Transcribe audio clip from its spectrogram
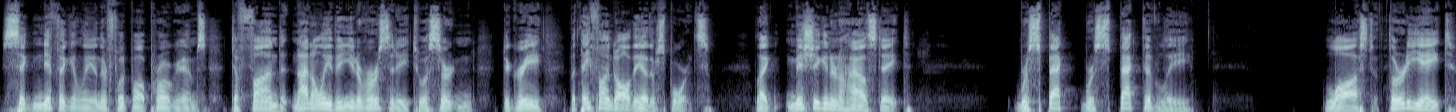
significantly in their football programs to fund not only the university to a certain degree, but they fund all the other sports. Like Michigan and Ohio State, respect respectively, lost 38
